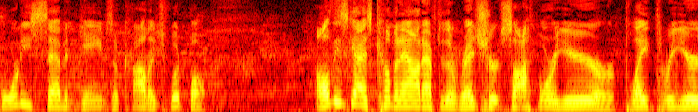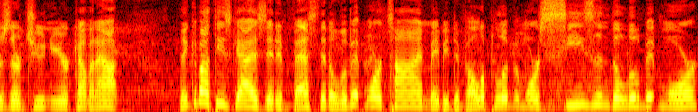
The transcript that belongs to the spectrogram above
47 games of college football. All these guys coming out after their redshirt sophomore year or played three years their junior year coming out. Think about these guys that invested a little bit more time, maybe developed a little bit more, seasoned a little bit more.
